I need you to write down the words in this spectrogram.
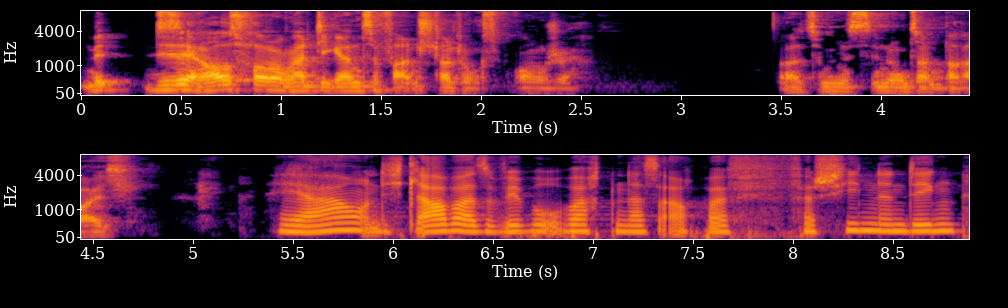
mit diese Herausforderung hat die ganze Veranstaltungsbranche. Oder zumindest in unserem Bereich. Ja, und ich glaube, also wir beobachten das auch bei verschiedenen Dingen.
